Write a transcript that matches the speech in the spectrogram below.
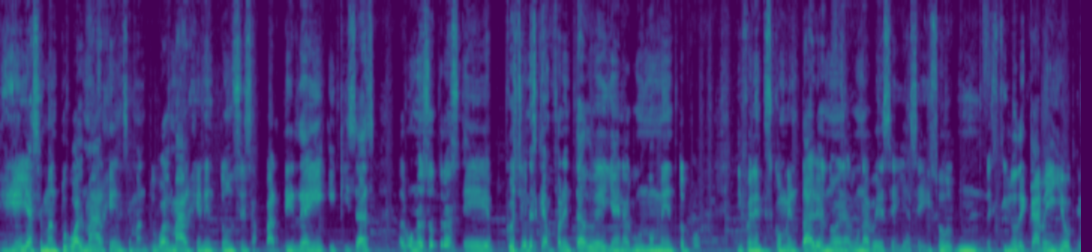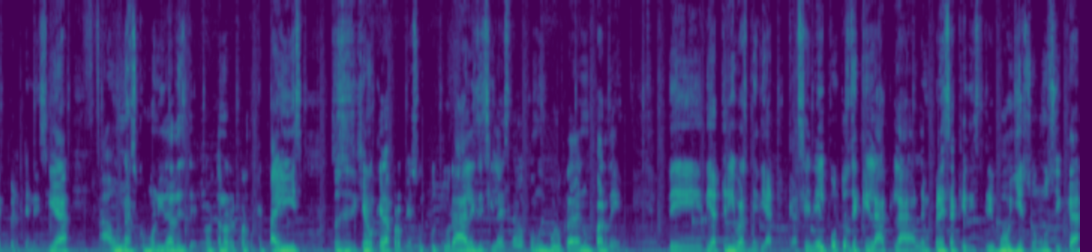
y ella se mantuvo al margen, se mantuvo al margen, entonces a partir de ahí y quizás algunas otras eh, cuestiones que ha enfrentado ella en algún momento por diferentes comentarios, ¿no? En alguna vez ella se hizo un estilo de cabello que pertenecía a unas comunidades de, ahorita no recuerdo qué país, entonces dijeron que era apropiación cultural, es decir, ha estado como involucrada en un par de, de diatribas mediáticas. El, punto es de que la, la, la empresa que distribuye su música,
